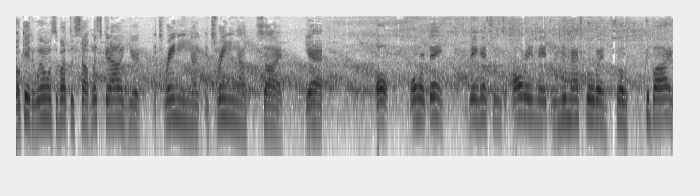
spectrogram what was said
Okay, the wind was about to stop. Let's get out of here. It's raining. uh, It's raining outside. Yeah. Oh, one more thing. Nate Henson's already made the new magical event. So goodbye.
